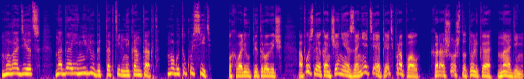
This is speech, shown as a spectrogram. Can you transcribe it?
«Молодец, нога и не любит тактильный контакт, могут укусить», — похвалил Петрович, а после окончания занятия опять пропал. Хорошо, что только на день.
